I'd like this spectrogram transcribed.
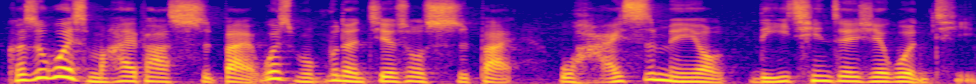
可是为什么害怕失败？为什么不能接受失败？我还是没有厘清这些问题。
